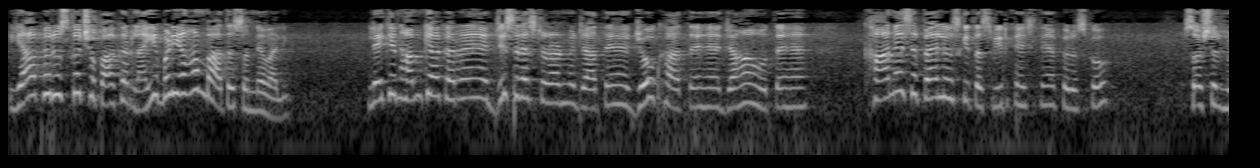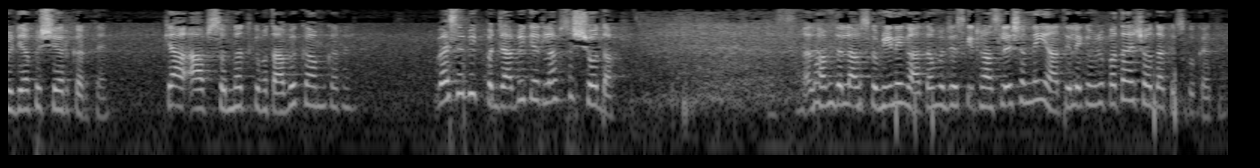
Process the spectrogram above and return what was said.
یا پھر اس کو چھپا کر لائیں۔ یہ بڑی اہم بات ہے سننے والی۔ لیکن ہم کیا کر رہے ہیں؟ جس ریسٹورینٹ میں جاتے ہیں، جو کھاتے ہیں، جہاں ہوتے ہیں کھانے سے پہلے اس کی تصویر کھینچتے ہیں، پھر اس کو سوشل میڈیا پہ شیئر کرتے ہیں۔ کیا آپ سنت کے مطابق کام کر رہے ہیں؟ ویسے بھی پنجابی کے لفظ شودا الحمد للہ اس کو میننگ آتا مجھے اس کی ٹرانسلیشن نہیں آتی، لیکن مجھے پتا ہے شودا کس کو کہتے ہیں۔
